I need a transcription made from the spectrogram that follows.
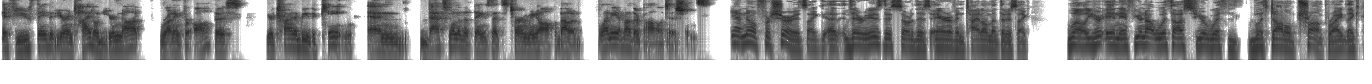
If you think that you're entitled, you're not running for office. You're trying to be the king. And that's one of the things that's turned me off about plenty of other politicians. Yeah, no, for sure. It's like uh, there is this sort of this air of entitlement that is like, well, you're and if you're not with us, you're with with Donald Trump, right? Like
